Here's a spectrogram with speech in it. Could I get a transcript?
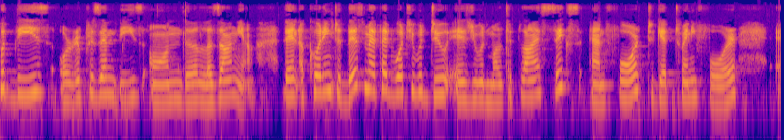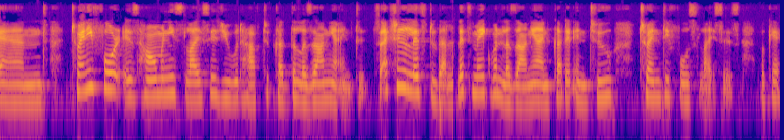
put these or represent these on the lasagna. Then according to this method, what you would do is you would multiply 6 and 4 to get 24 and 24 is how many slices you would have to cut the lasagna into. So actually let's do that. Let's make one lasagna and cut it into 24 slices. Okay,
